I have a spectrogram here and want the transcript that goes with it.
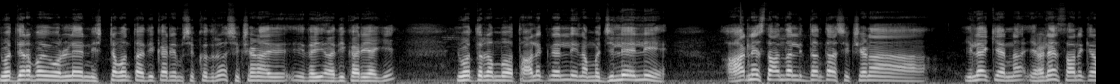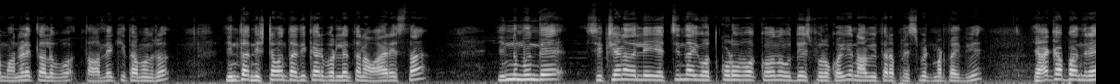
ಇವತ್ತೇನಪ್ಪ ಒಳ್ಳೆಯ ನಿಷ್ಠಾವಂತ ಅಧಿಕಾರಿ ನಮ್ಗೆ ಸಿಕ್ಕಿದ್ರು, ಶಿಕ್ಷಣ ಇದು, ಅಧಿಕಾರಿಯಾಗಿ. ಇವತ್ತು ನಮ್ಮ ತಾಲೂಕಿನಲ್ಲಿ, ನಮ್ಮ ಜಿಲ್ಲೆಯಲ್ಲಿ ಆರನೇ ಸ್ಥಾನದಲ್ಲಿದ್ದಂಥ ಶಿಕ್ಷಣ ಇಲಾಖೆಯನ್ನು ಎರಡನೇ ಸ್ಥಾನಕ್ಕೆ ನಮ್ಮ ಹೊನ್ನಾಳಿ ತಾಲೂಕು, ತಾಲೂಕಿಗೆ ತಗೊಂಬಂದರು ಇಂಥ ನಿಷ್ಠಾವಂತ ಅಧಿಕಾರಿ ಬರಲಿ ಅಂತ ನಾವು ಹಾರೈಸ್ತಾ, ಇನ್ನು ಮುಂದೆ ಶಿಕ್ಷಣದಲ್ಲಿ ಹೆಚ್ಚಿನದಾಗಿ ಒತ್ತು ಕೊಡಬೇಕು ಅನ್ನೋ ಉದ್ದೇಶಪೂರ್ವಕವಾಗಿ ನಾವು ಈ ಥರ ಪ್ರೆಸ್ ಮೀಟ್ ಮಾಡ್ತಾಯಿದ್ವಿ ಯಾಕಪ್ಪ ಅಂದರೆ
